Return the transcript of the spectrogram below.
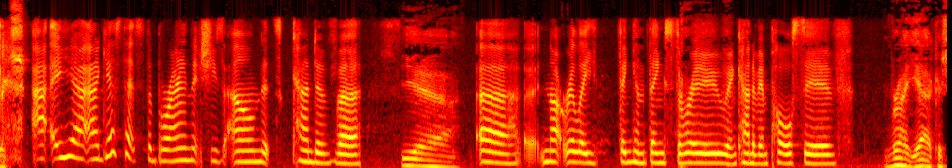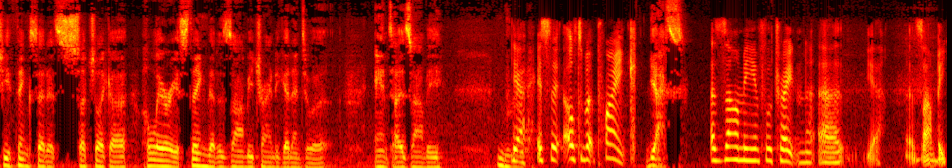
which, I, yeah, I guess that's the brain that she's on. That's kind of uh, yeah, uh, not really thinking things through and kind of impulsive. Right, yeah, because she thinks that it's such like a hilarious thing that a zombie trying to get into a anti-zombie. group. Yeah, it's the ultimate prank. Yes. A zombie infiltrating. Uh, yeah, a zombie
